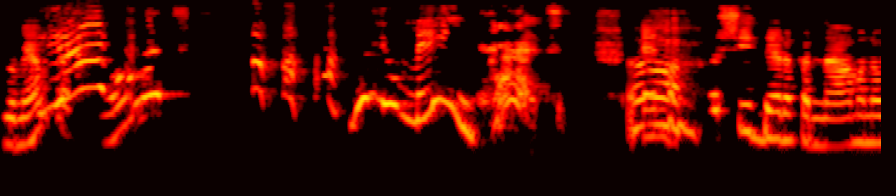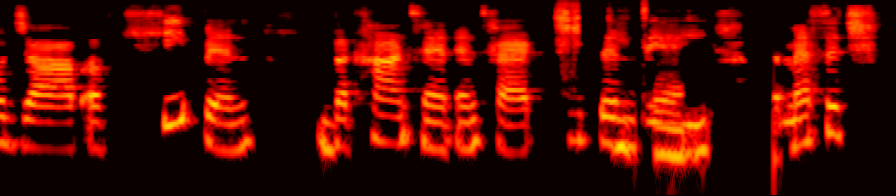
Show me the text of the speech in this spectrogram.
Remember? Yes. Like, what? what do you mean cut? And she did a phenomenal job of keeping the content intact, keeping the, the message.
